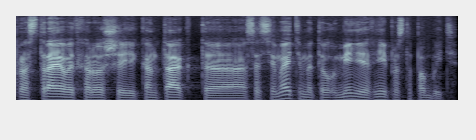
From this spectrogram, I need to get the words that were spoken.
простраивать хороший контакт э, со всем этим, это умение в ней просто побыть.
